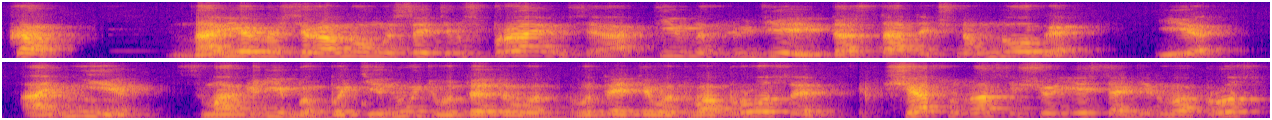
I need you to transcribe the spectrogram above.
как, наверное, все равно мы с этим справимся. Активных людей достаточно много, и они смогли бы потянуть вот, это вот, вот эти вот вопросы. Сейчас у нас еще есть один вопрос,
